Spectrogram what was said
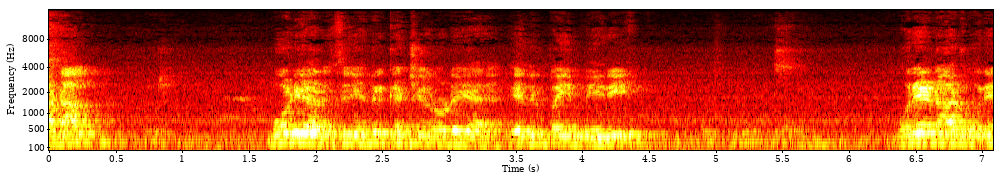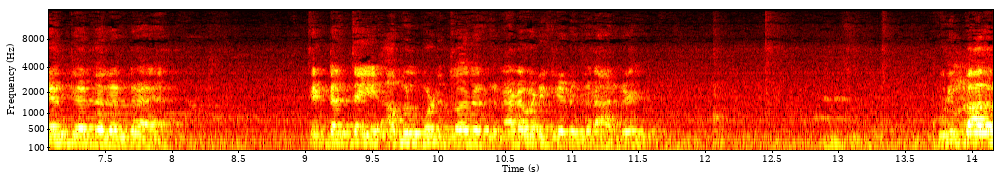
ஆனால் மோடி அரசு எதிர்க்கட்சிகளுடைய எதிர்ப்பை மீறி ஒரே நாடு ஒரே தேர்தல் என்ற திட்டத்தை அமுல்படுத்துவதற்கு நடவடிக்கை எடுக்கிறார்கள். குறிப்பாக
